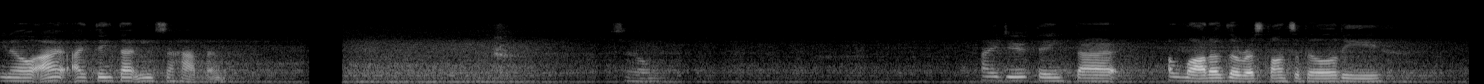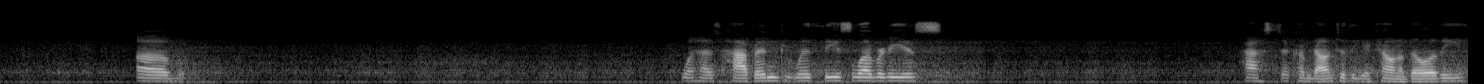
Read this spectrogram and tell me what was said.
You know, I, I think that needs to happen. So, I do think that a lot of the responsibility of what has happened with these celebrities has to come down to the accountability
